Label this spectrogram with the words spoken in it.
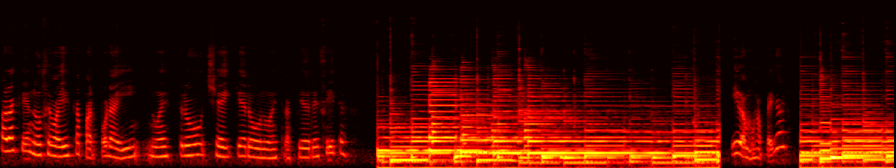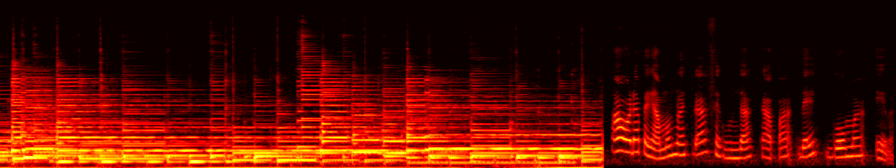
para que no se vaya a escapar por ahí nuestro shaker o nuestras piedrecitas. Y vamos a pegar. Nuestra segunda capa de goma eva.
